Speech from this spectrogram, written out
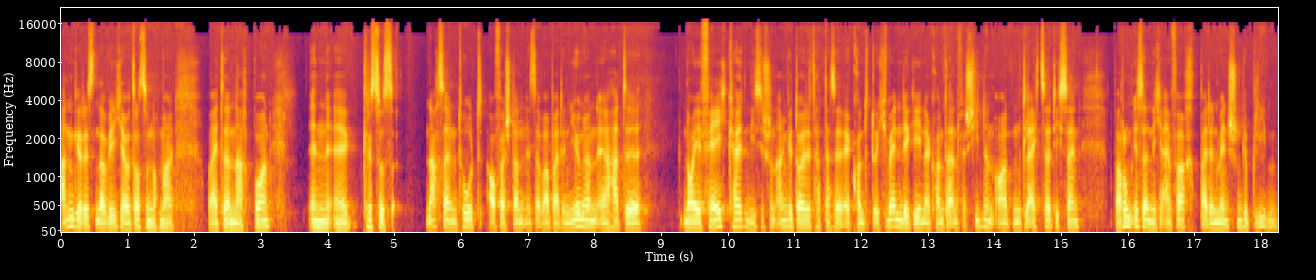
angerissen, da will ich aber trotzdem noch mal weiter nachbohren. In äh, Christus nach seinem Tod auferstanden ist, er war bei den Jüngern, er hatte neue Fähigkeiten, die Sie schon angedeutet hat, dass er, er konnte durch Wände gehen, er konnte an verschiedenen Orten gleichzeitig sein. Warum ist er nicht einfach bei den Menschen geblieben?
